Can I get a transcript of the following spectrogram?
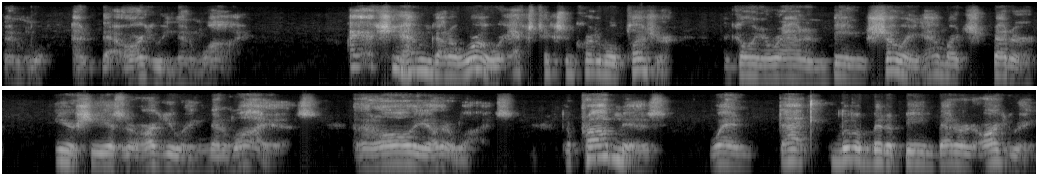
than uh, arguing than Y. I actually haven't got a world where X takes incredible pleasure in going around and being showing how much better he or she is at arguing than Y is, and than all the other Ys. The problem is when that little bit of being better at arguing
